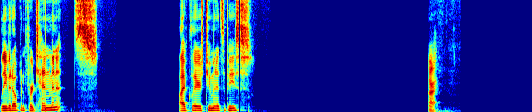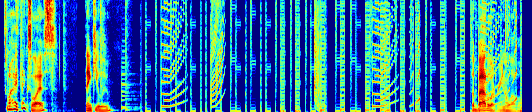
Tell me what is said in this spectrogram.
Leave it open for 10 minutes. Five clears, two minutes apiece. All right. Oh, hey, thanks, Elias. Thank you, Lou. The battle arena level.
